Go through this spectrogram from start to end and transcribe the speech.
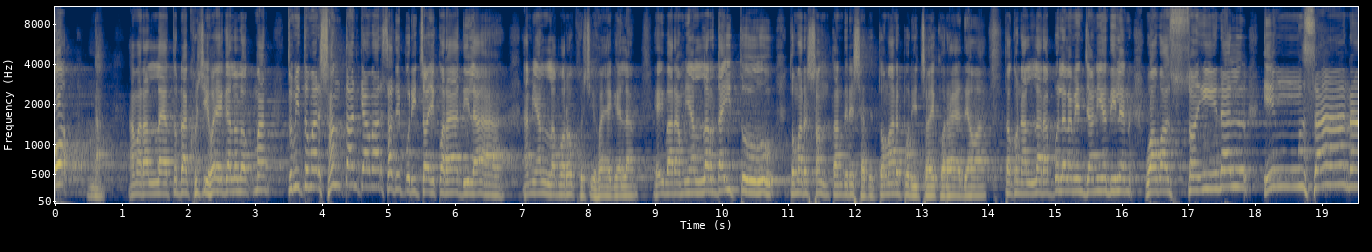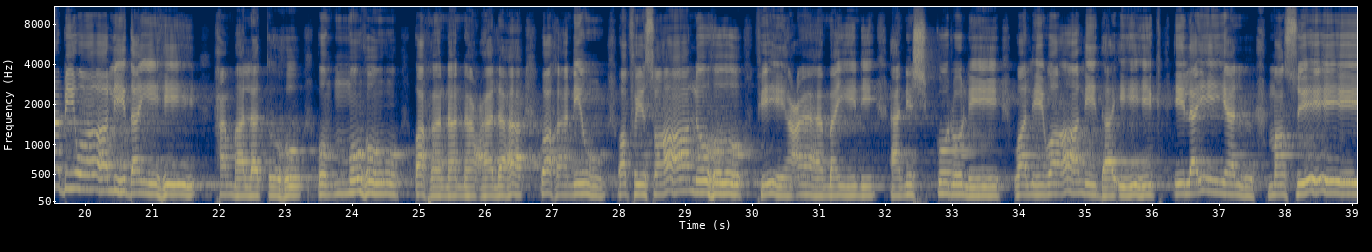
না। আমার আল্লাহ এতটা খুশি হয়ে গেল, লোকমান। তুমি তোমার সন্তানকে আমার সাথে পরিচয় করা দিলা। আমি আল্লাহ বড় খুশি হয়ে গেলাম। এইবার আমি আল্লাহর দায়িত্ব তোমার সন্তানদের সাথে তোমার পরিচয় করায় দেওয়া। তখন আল্লাহ রাব্বুল আলামিন জানিয়ে দিলেন ওয়াওয়াসাইনাল ইনসানা বিওয়ালিদাইহি হামালাতুহু উম্মুহু ওয়াহানান আলা ওয়াহানিউ ওয়াফিসালুহু ফি আমাইনি আনিশকুরলি ওয়ালিওয়ালিদাইক ইলাইয়াল মাসির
